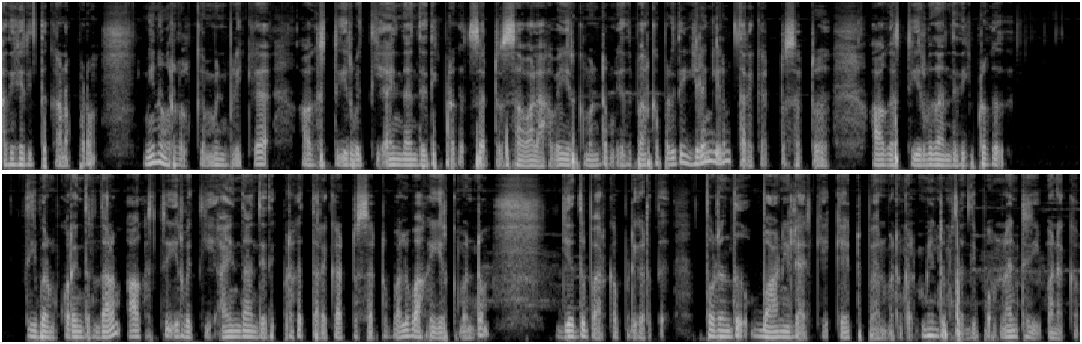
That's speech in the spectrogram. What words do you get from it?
அதிகரித்து காணப்படும். மீனவர்களுக்கு மீன்பிடிக்க ஆகஸ்ட் இருபத்தி ஐந்தாம் தேதிக்கு பிறகு சற்று சவாலாகவே இருக்கும் என்றும் எதிர்பார்க்கப்படுகிறது. இலங்கையிலும் தரைக்காற்று சற்று ஆகஸ்ட் இருபதாம் தேதிக்கு பிறகு தீவிரம் குறைந்திருந்தாலும் ஆகஸ்ட் இருபத்தி ஐந்தாம் தேதி பிறகு தரைக்காற்று சற்று வலுவாக இருக்கும் என்றும் எதிர்பார்க்கப்படுகிறது. தொடர்ந்து வானிலை அறிக்கையை கேட்டு பயன்படுங்கள். மீண்டும் சந்திப்போம். நன்றி. வணக்கம்.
